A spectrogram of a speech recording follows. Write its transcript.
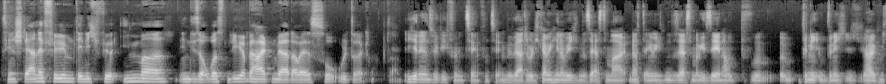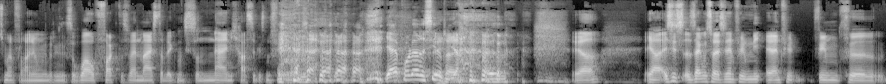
Zehn-Sterne-Film, den ich für immer in dieser obersten Liga behalten werde, aber er ist so ultra knapp dran. Ich hätte ihn jetzt wirklich für 10 von 10 bewertet, weil ich kann mich erinnern, wie ich ihn das erste Mal, nachdem ich ihn das erste Mal gesehen habe, bin ich, bin ich, ich habe mich zu meiner Freundin und gesagt, so, wow, fuck, das war ein Meisterwerk. Und sie so, nein, ich hasse diesen Film. ja, er polarisiert halt. Ja. ja. ja. es ist, sagen wir so, es ist ein Film, ein Film für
